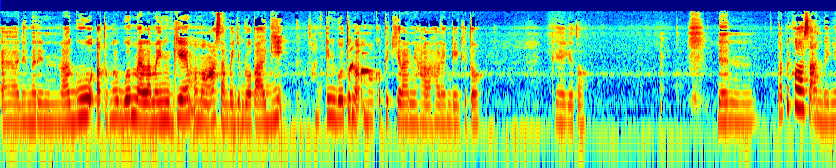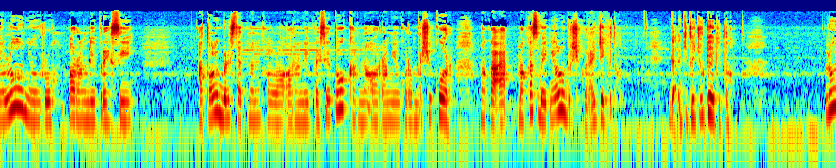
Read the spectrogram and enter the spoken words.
uh, dengerin lagu atau enggak gue malah main game ngomong ah sampai jam 2 pagi. Saking gue tuh nggak mau kepikirannya hal-hal yang kayak gitu. Kayak gitu. Dan tapi kalau seandainya lu nyuruh orang depresi atau lu berstatement kalau orang depresi itu karena orang yang kurang bersyukur maka maka sebaiknya lu bersyukur aja gitu. Nggak gitu juga gitu. Lu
